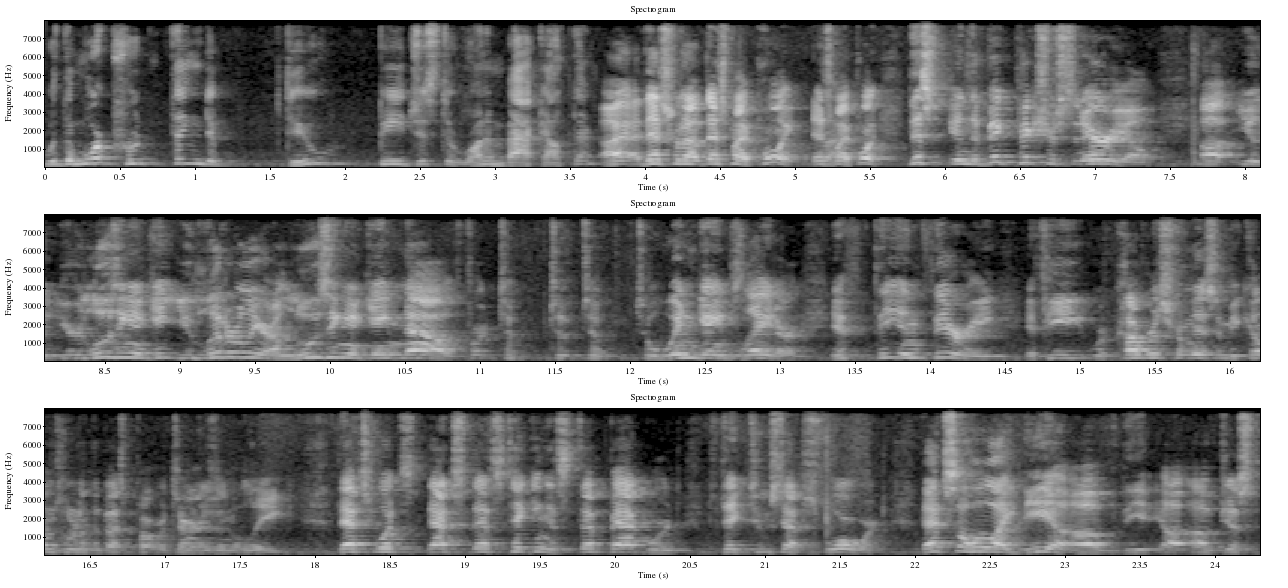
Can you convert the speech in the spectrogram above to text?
would the more prudent thing to do be just to run him back out there? I, that's what I, that's my point. That's Right. my point. This in the big picture scenario, uh, you, you're losing a game. You literally are losing a game now for to, to, to, to win games later. If the, in theory, if he recovers from this and becomes one of the best punt returners in the league, that's what's that's that's taking a step backward to take two steps forward. That's the whole idea of the uh, of just.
